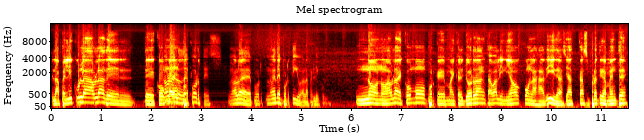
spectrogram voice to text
la película habla del, de cómo... No habla de los deportes, no habla de no es deportiva la película. No, no habla de cómo, porque Michael Jordan estaba alineado con las Adidas, ya casi prácticamente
